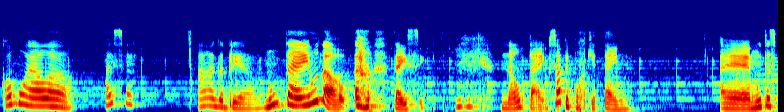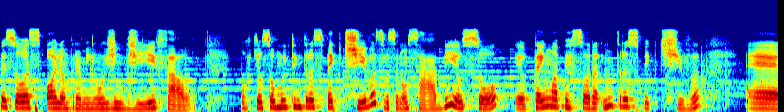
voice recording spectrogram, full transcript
como ela vai ser. Ah, Gabriela, não tenho, não. tem sim. Não tenho. Sabe por que tem? É, muitas pessoas olham para mim hoje em dia e falam: porque eu sou muito introspectiva, se você não sabe, eu sou. Eu tenho uma persona introspectiva. É,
